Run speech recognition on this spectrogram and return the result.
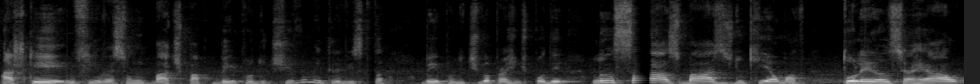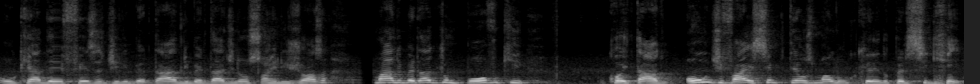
acho que, enfim, vai ser um bate-papo bem produtivo, uma entrevista bem produtiva para a gente poder lançar as bases do que é uma tolerância real, o que é a defesa de liberdade, liberdade não só religiosa, mas a liberdade de um povo que coitado, onde vai sempre tem uns malucos querendo perseguir.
